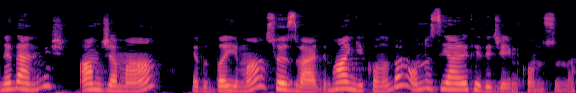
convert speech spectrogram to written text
Nedenmiş? Amcama ya da dayıma söz verdim. Hangi konuda? Onu ziyaret edeceğim konusunda.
